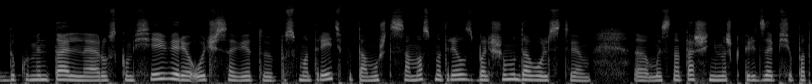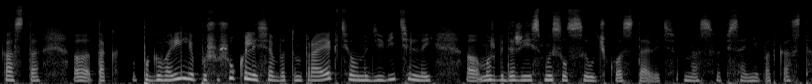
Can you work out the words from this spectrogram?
документальный о русском севере. Очень советую посмотреть, потому что сама смотрела с большим удовольствием. Мы с Наташей немножко немножко перед записью подкаста э, так поговорили, пошушукались об этом проекте, он удивительный. Э, может быть, даже есть смысл ссылочку оставить у нас в описании подкаста.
